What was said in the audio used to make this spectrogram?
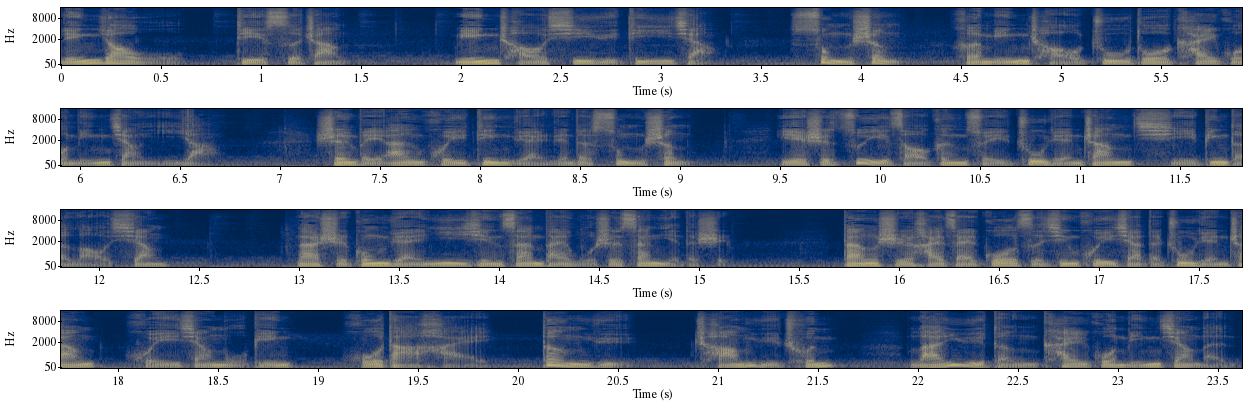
零幺五第四章，明朝西域第一将宋胜和明朝诸多开国名将一样，身为安徽定远人的宋胜，也是最早跟随朱元璋起兵的老乡。那是公元一千三百五十三年的事，当时还在郭子兴麾下的朱元璋回乡募兵，胡大海、邓愈、常遇春、蓝玉等开国名将们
